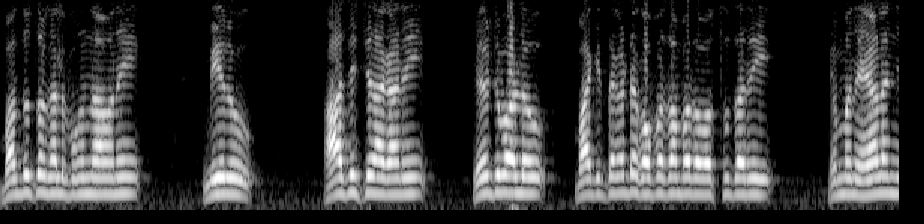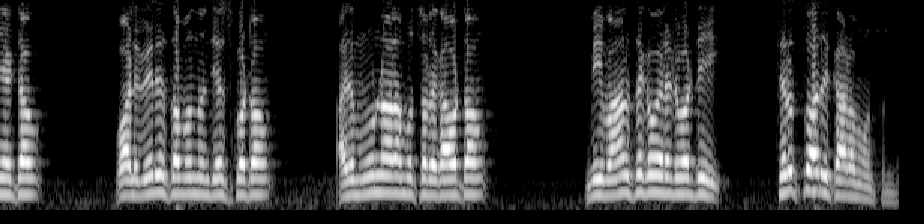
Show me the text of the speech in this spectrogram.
బంధుత్వం కలుపుకుందామని మీరు ఆశించినా కానీ ఎదుటి వాళ్ళు మాకు ఇంతకంటే గొప్ప సంపద వస్తుందని మిమ్మల్ని హేళన చేయటం వాళ్ళు వేరే సంబంధం చేసుకోవటం అది మూడు నాలుగు ముచ్చట కావటం మీ మానసికమైనటువంటి స్థిరత్వానికి కారణమవుతుంది.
